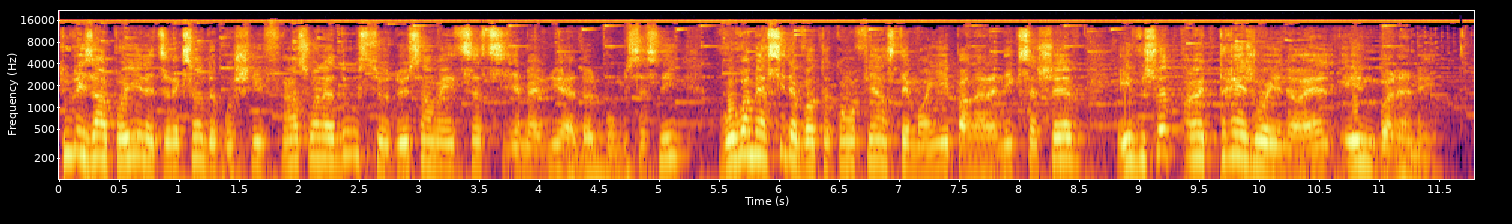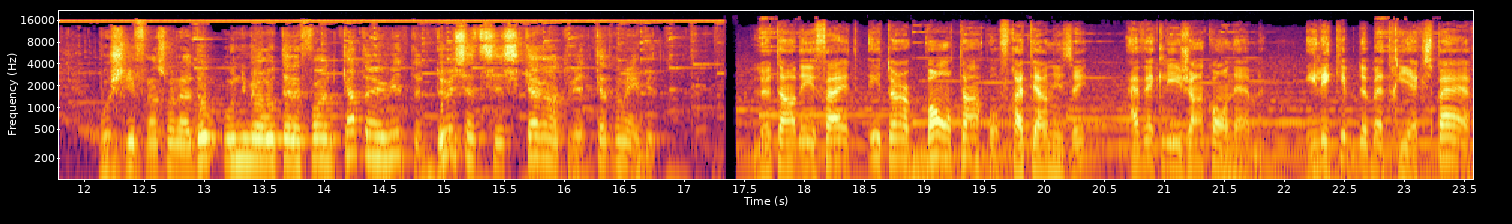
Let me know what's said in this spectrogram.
Tous les employés de la direction de boucherie François Nadeau, sur 227 6e avenue à Dolbeau-Mistassini, vous remercient de votre confiance témoignée pendant l'année qui s'achève et vous souhaitent un très joyeux Noël et une bonne année. Boucherie François Nadeau au numéro de téléphone 418-276-4888. Le temps des fêtes est un bon temps pour fraterniser avec les gens qu'on aime. Et l'équipe de Batterie Expert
